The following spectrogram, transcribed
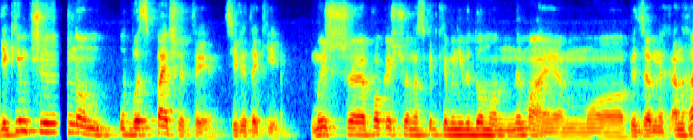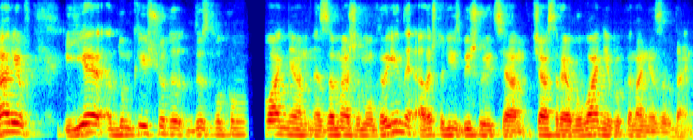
Е, яким чином убезпечити ці літаки? Ми ж е, поки що, наскільки мені відомо, не маємо підземних ангарів. Є думки щодо дислокування за межами України, але ж тоді збільшується час реагування і виконання завдань.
